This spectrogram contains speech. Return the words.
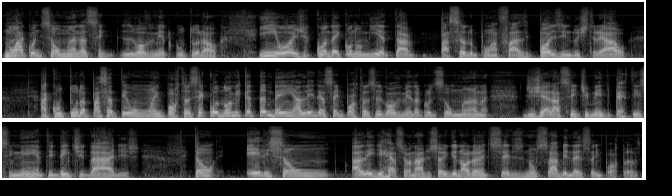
Não há condição humana sem desenvolvimento cultural. E hoje, quando a economia está passando por uma fase pós-industrial, a cultura passa a ter uma importância econômica também, além dessa importância do desenvolvimento da condição humana, de gerar sentimento de pertencimento, identidades. Então, eles são, além de reacionários, são ignorantes, eles não sabem dessa importância.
